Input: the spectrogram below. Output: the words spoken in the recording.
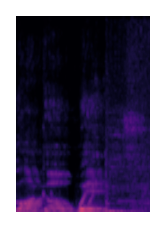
Blanco wins.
